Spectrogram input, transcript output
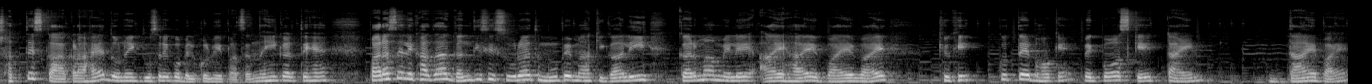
36 का आंकड़ा है, दोनों एक दूसरे को बिल्कुल भी पसंद नहीं करते हैं। पारस ने लिखा था, गंदी सी सूरत, मुँह पे माँ की गाली, कर्मा मिले, आए हाय, वाए वाए, क्योंकि कुत्ते भौंके, बिग बॉस के टाइम दाएँ बाएँ,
